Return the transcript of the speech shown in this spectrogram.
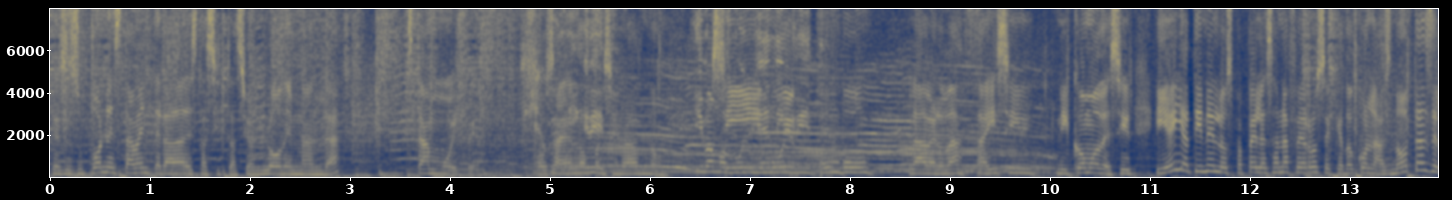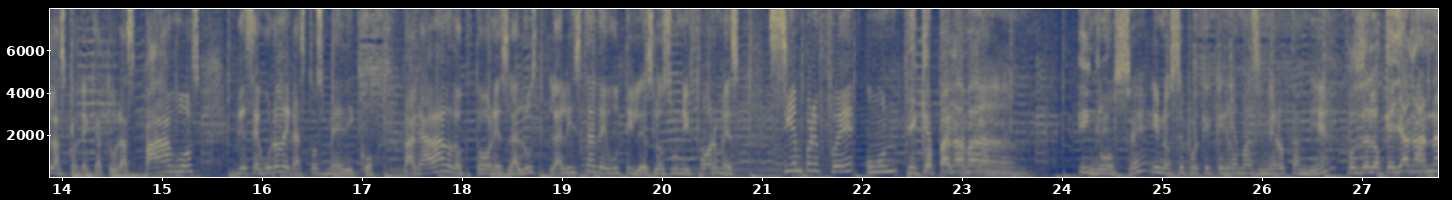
que se supone estaba enterada de esta situación, lo demanda, está muy feo. O sea, en lo personal no. íbamos muy bien, Ingrid. Un bu. La verdad, ahí sí, ni cómo decir. Y ella tiene los papeles. Ana Ferro se quedó con las notas de las colegiaturas, pagos, de seguro de gastos médico, pagar a doctores, la, luz, la lista de útiles, los uniformes. Siempre fue un. ¿Y qué pagaba? Ingrid? No sé, y no sé por qué quería más dinero también. Pues de lo que ella gana,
